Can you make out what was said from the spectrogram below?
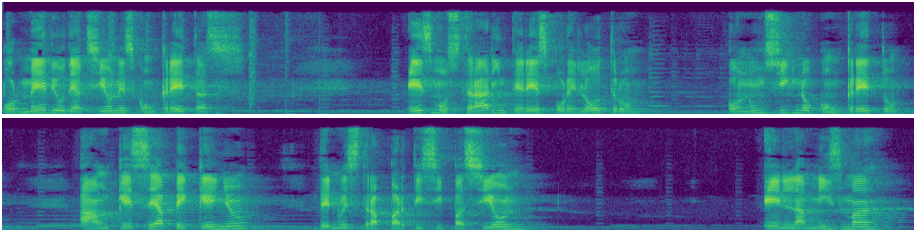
por medio de acciones concretas. Es mostrar interés por el otro con un signo concreto, aunque sea pequeño, de nuestra participación en la misma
